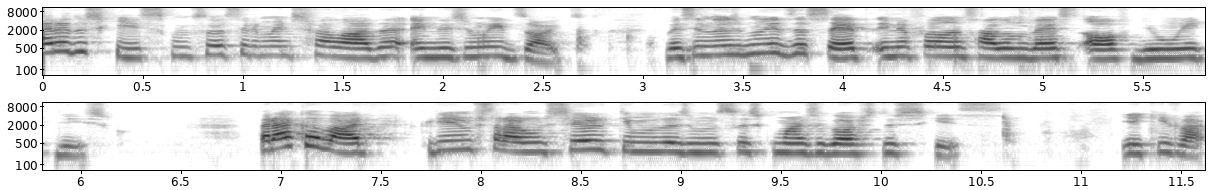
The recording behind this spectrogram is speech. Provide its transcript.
Carreira dos Kiss começou a ser menos falada em 2018, mas em 2017 ainda foi lançado um best-of de um único disco. Para acabar, queria mostrar um cheiro de uma das músicas que mais gosto dos Kiss. E aqui vai.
